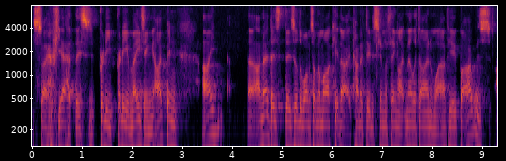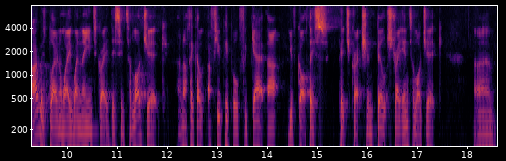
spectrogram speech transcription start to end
so yeah, this is pretty pretty amazing. I've been I uh, I know there's there's other ones on the market that kind of do the similar thing like Melodyne and what have you, but I was I was blown away when they integrated this into Logic, and I think a, a few people forget that you've got this pitch correction built straight into Logic um,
